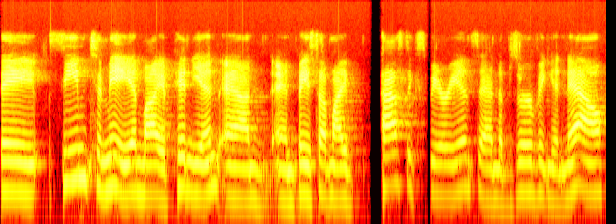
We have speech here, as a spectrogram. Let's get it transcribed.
They seem to me, in my opinion, and and based on my past experience and observing it now,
